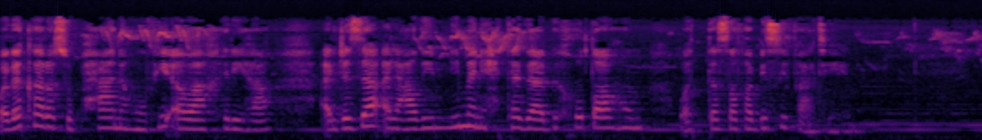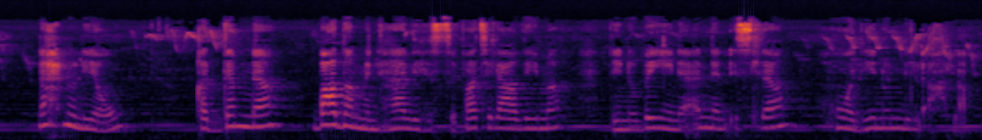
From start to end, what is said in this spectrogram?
وذكر سبحانه في أواخرها الجزاء العظيم لمن اهتدى بخطاهم واتصف بصفاتهم. نحن اليوم قدمنا بعضا من هذه الصفات العظيمة لنبين أن الإسلام هو دين للأخلاق.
